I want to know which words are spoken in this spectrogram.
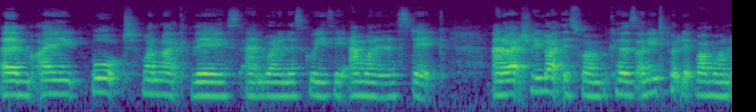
Um, I bought one like this and one in a squeezy and one in a stick and I actually like this one because I need to put lip balm on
